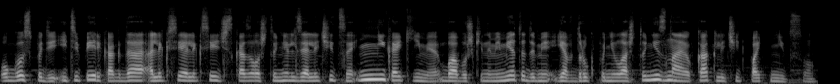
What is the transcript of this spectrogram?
о господи, и теперь, когда Алексей Алексеевич сказал, что нельзя лечиться никакими бабушкиными методами, я вдруг поняла, что не знаю, как лечить потницу.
